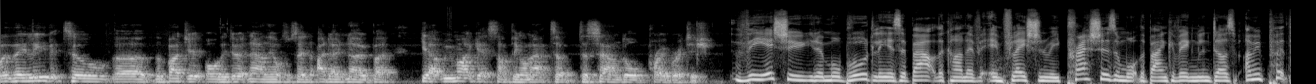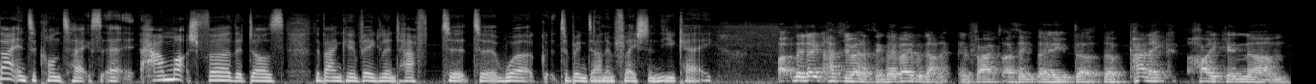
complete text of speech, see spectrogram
whether they leave it till uh, the budget or they do it now, they also said, I don't know. But yeah, we might get something on that to, to sound all pro British. The issue, you know, more broadly is about the kind of inflationary pressures and what the Bank of England does. I mean, put that into context. Uh, how much further does the Bank of England have to, to work to bring down inflation in the UK? Uh, they don't have to do anything. They've overdone it. In fact, I think they the, the panic hike in um,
